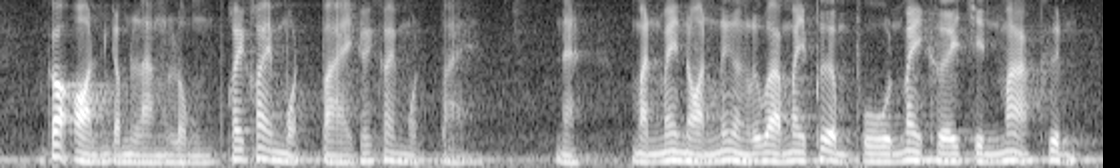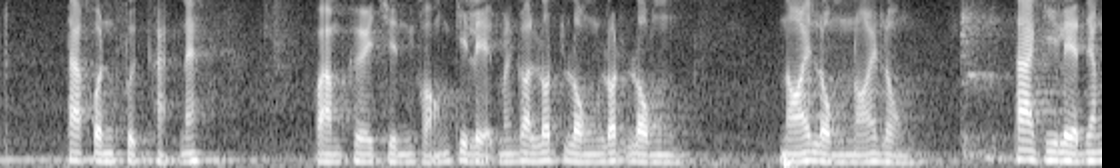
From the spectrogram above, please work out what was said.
ๆ ก็อ่อนกำลังลง ค่อยๆ หมดไป ค่อย ๆ หมดไปนะ มันไม่นอนเนื่องหรือว่าไม่เพิ่มพูนไม่เคยชินมากขึ้น ถ้าคนฝึกหัดนะ ความเคยชินของกิเลสมันก็ลดลงลดลง น้อยลงน้อยลง ถ้ากิเลสยัง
